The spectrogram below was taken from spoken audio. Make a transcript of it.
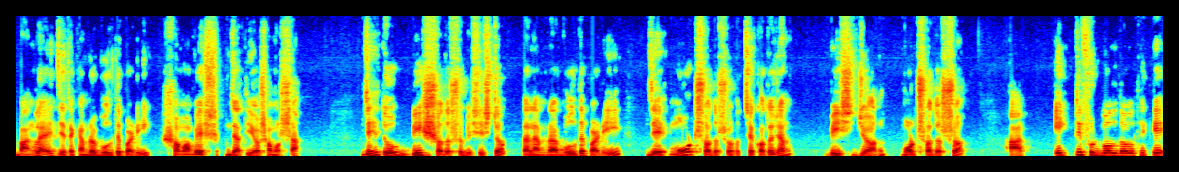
বাংলায় যেটাকে আমরা বলতে পারি সমাবেশ জাতীয় সমস্যা। যেহেতু বিশ সদস্য বিশিষ্ট, তাহলে আমরা বলতে পারি যে মোট সদস্য হচ্ছে কতজন? বিশ জন মোট সদস্য। আর একটি ফুটবল দল থেকে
